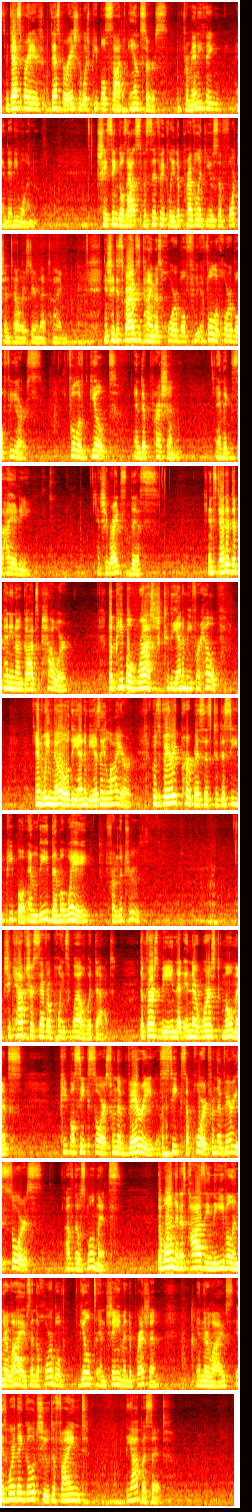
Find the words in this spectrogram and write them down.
Desperation, desperation in which people sought answers from anything and anyone. She singles out specifically the prevalent use of fortune tellers during that time. And she describes the time as horrible, full of horrible fears, full of guilt and depression and anxiety. And she writes this Instead of depending on God's power, the people rushed to the enemy for help. And we know the enemy is a liar whose very purpose is to deceive people and lead them away from the truth. She captures several points well with that. The first being that in their worst moments, people seek source from the very seek support from the very source of those moments. The one that is causing the evil in their lives and the horrible guilt and shame and depression in their lives is where they go to to find the opposite.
